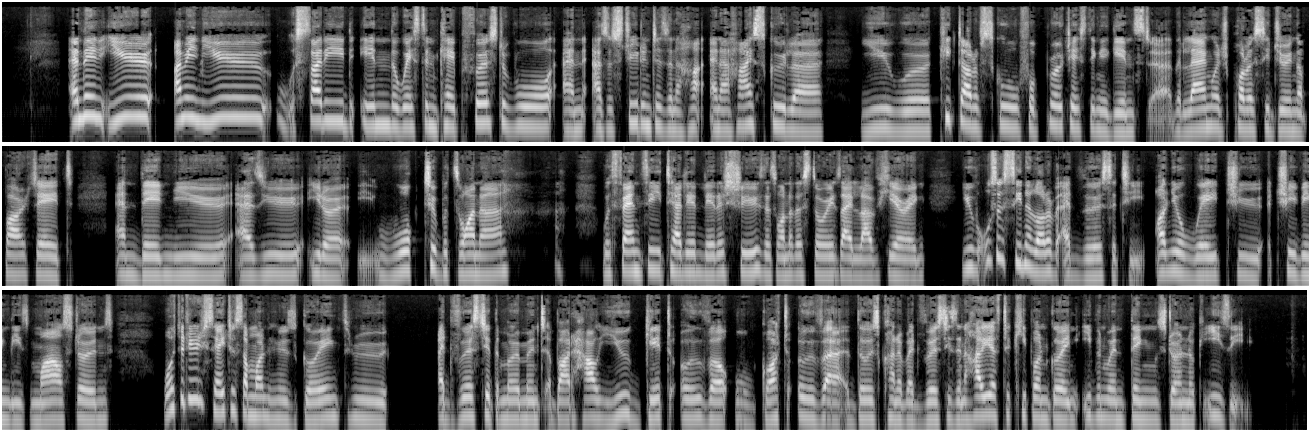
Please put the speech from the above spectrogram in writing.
And then you, I mean, you studied in the Western Cape first of all, and as a student, as a, and a high schooler, you were kicked out of school for protesting against uh, the language policy during apartheid. And then you, as you, you know, walked to Botswana with fancy Italian leather shoes. That's one of the stories I love hearing. You've also seen a lot of adversity on your way to achieving these milestones. What would you say to someone who's going through adversity at the moment about how you get over or got over those kind of adversities and how you have to keep on going even when things don't look easy?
